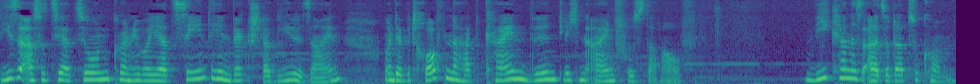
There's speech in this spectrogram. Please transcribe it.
Diese Assoziationen können über Jahrzehnte hinweg stabil sein und der Betroffene hat keinen willentlichen Einfluss darauf. Wie kann es also dazu kommen?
